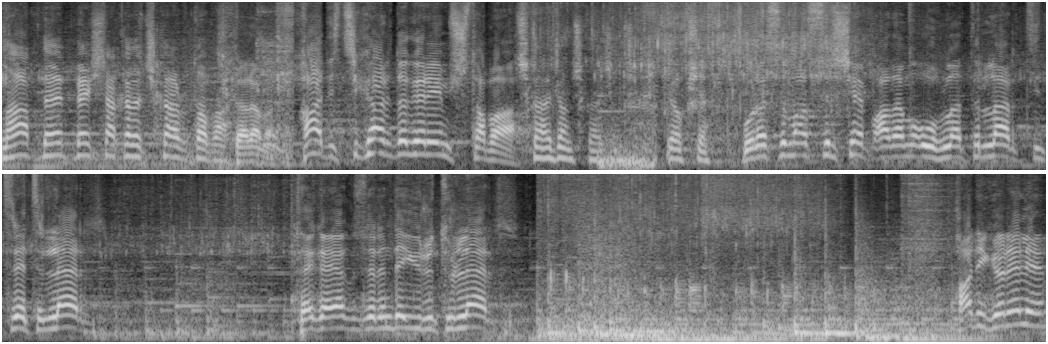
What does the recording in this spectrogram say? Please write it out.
Ne yap ne et 5 dakikada çıkar bu tabağı. Çıkaramaz. Hadi çıkar da göreyim şu tabağı. çıkaracağım çıkaracağım şef. Yok şef. Burası Masterchef. Adamı uhlatırlar, titretirler. Tek ayak üzerinde yürütürler. Hadi görelim.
